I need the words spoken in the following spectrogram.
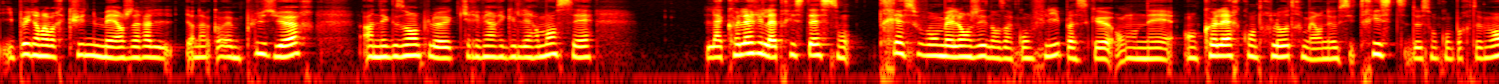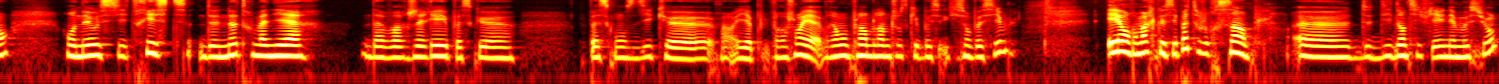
il peut y en avoir qu'une, mais en général, il y en a quand même plusieurs. Un exemple qui revient régulièrement, c'est la colère et la tristesse sont très souvent mélangées dans un conflit parce qu'on est en colère contre l'autre, mais on est aussi triste de son comportement. On est aussi triste de notre manière d'avoir géré parce que parce qu'on se dit que, enfin, il y a, franchement, il y a vraiment plein plein de choses qui, qui sont possibles. Et on remarque que c'est pas toujours simple euh, d'identifier une émotion,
